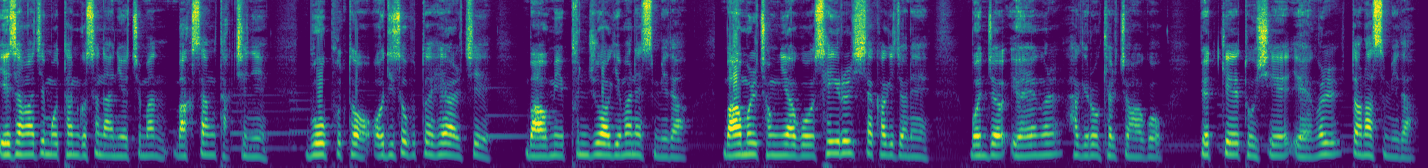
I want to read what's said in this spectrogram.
예상하지 못한 것은 아니었지만 막상 닥치니 무엇부터 어디서부터 해야 할지 마음이 분주하기만 했습니다. 마음을 정리하고 새 일을 시작하기 전에 먼저 여행을 하기로 결정하고 몇 개 도시의 여행을 떠났습니다.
